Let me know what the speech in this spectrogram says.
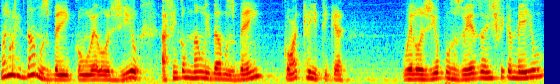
Nós não lidamos bem com o elogio, assim como não lidamos bem com a crítica. O elogio, por vezes, a gente fica meio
